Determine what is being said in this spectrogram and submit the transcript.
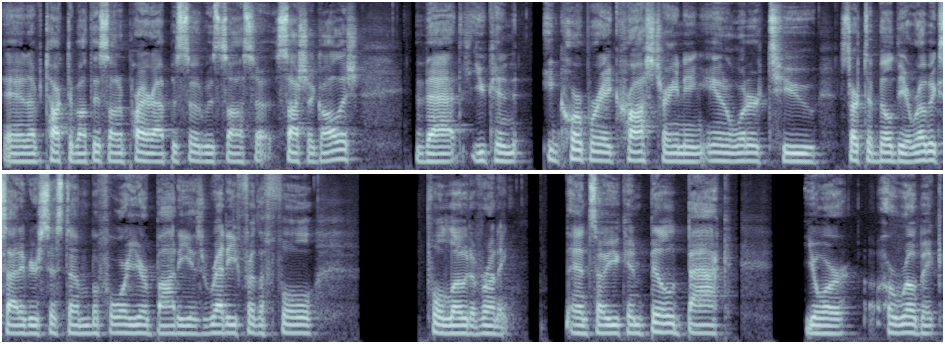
and I've talked about this on a prior episode with Sasha, Sasha Gollish that you can incorporate cross training in order to start to build the aerobic side of your system before your body is ready for the full full load of running. And so you can build back your aerobic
